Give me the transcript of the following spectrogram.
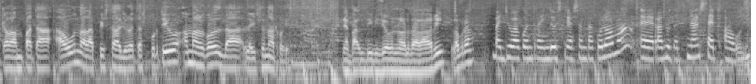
Que va empatar a 1 a la pista del Lloret Esportiu amb el gol de Leixona Ruiz. Anem pel divisió honor de l'Albi, Laura? Van jugar contra Indústria Santa Coloma, eh, resultat final 7 a 1.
